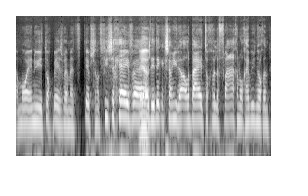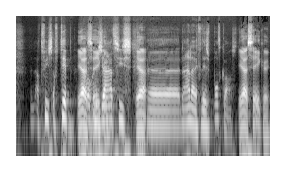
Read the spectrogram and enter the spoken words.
Nou, mooi. En nu je toch bezig bent met tips en adviezen geven, ja. uh, dit ik, ik zou jullie allebei toch willen vragen nog, hebben jullie nog een, een advies of tip ja, voor organisaties ja. naar aanleiding van deze podcast? Ja, zeker.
